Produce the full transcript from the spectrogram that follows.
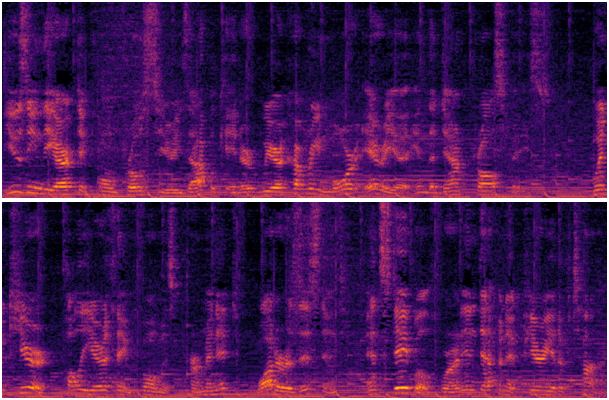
Using the Arctic Foam Pro Series applicator, we are covering more area in the damp crawl space. When cured, polyurethane foam is permanent, water resistant, and stable for an indefinite period of time.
